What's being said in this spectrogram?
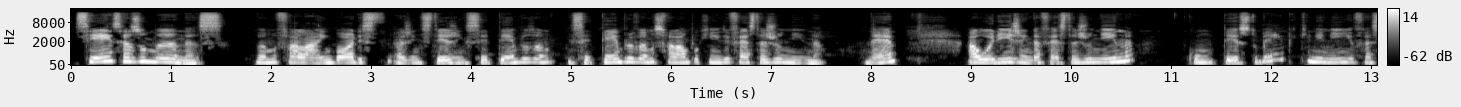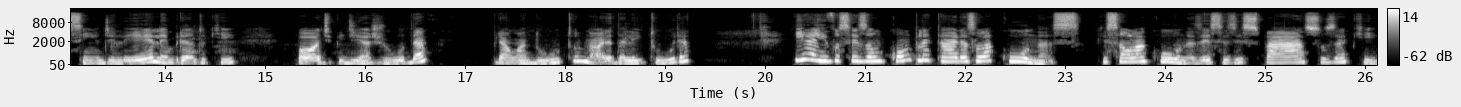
Ciências humanas. Vamos falar, embora a gente esteja em setembro, em setembro vamos falar um pouquinho de festa junina, né? A origem da festa junina, com um texto bem pequenininho, facinho de ler, lembrando que pode pedir ajuda para um adulto na hora da leitura. E aí vocês vão completar as lacunas, que são lacunas, esses espaços aqui,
